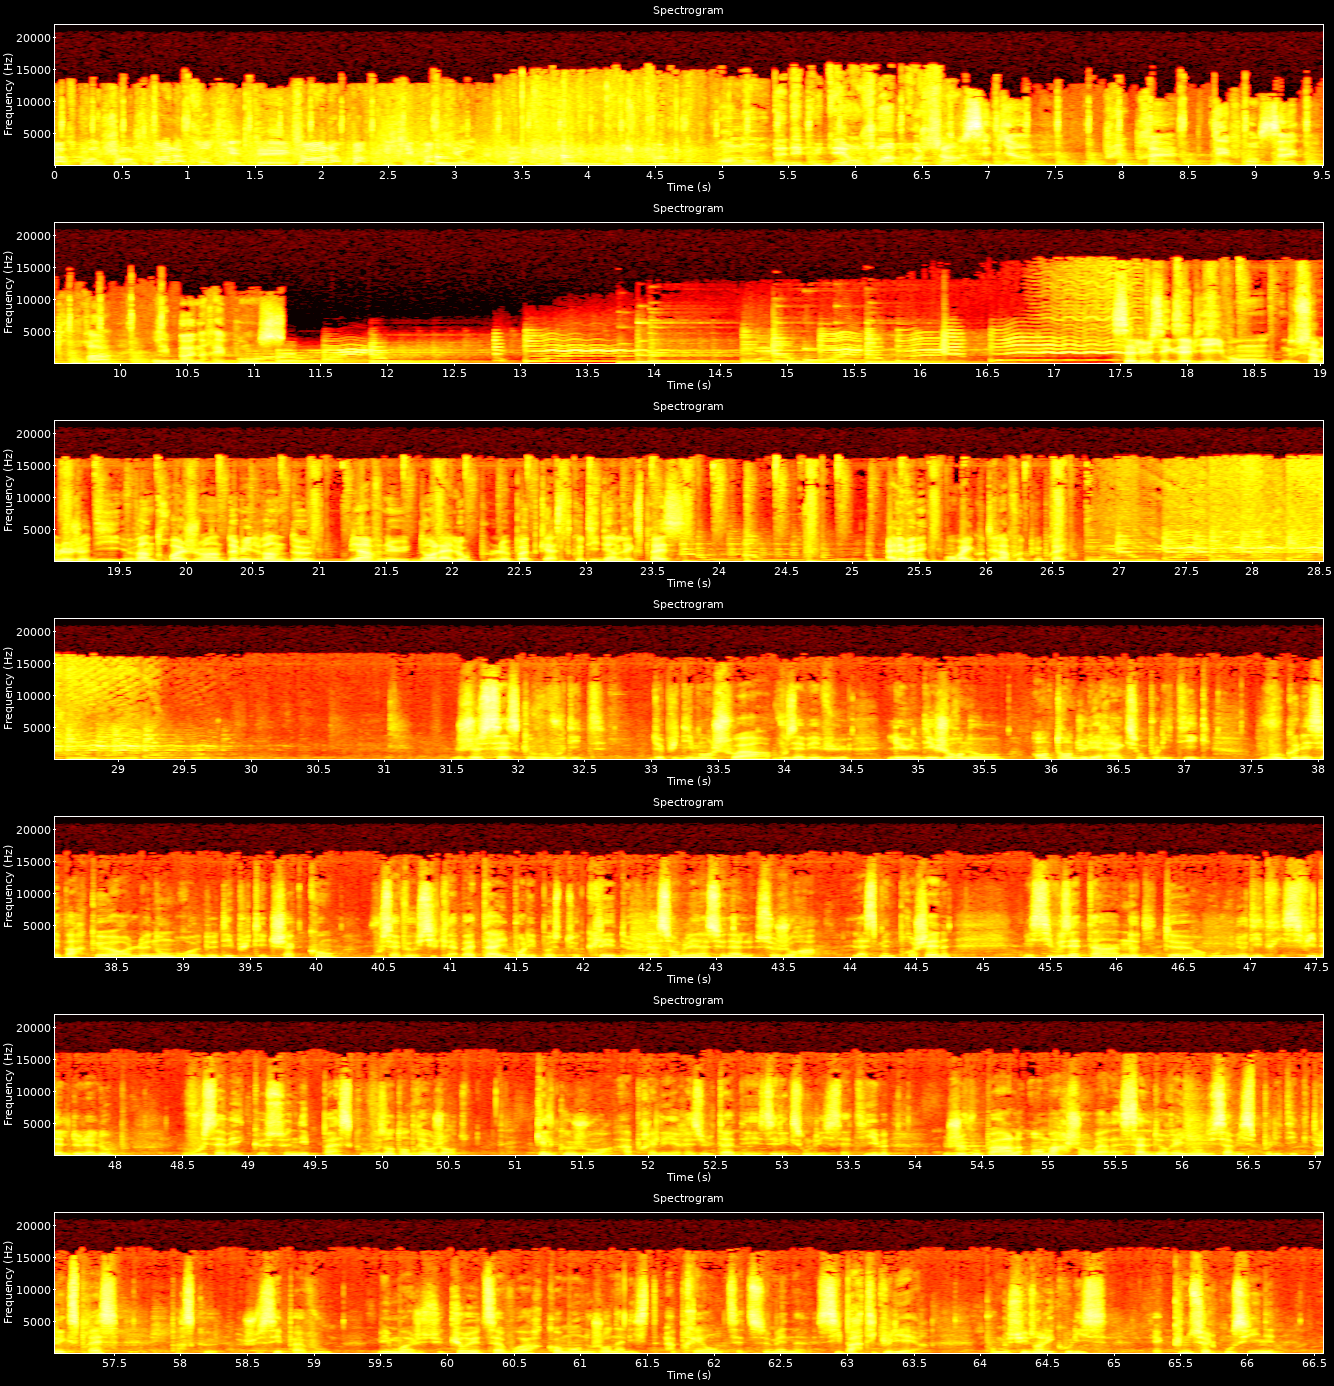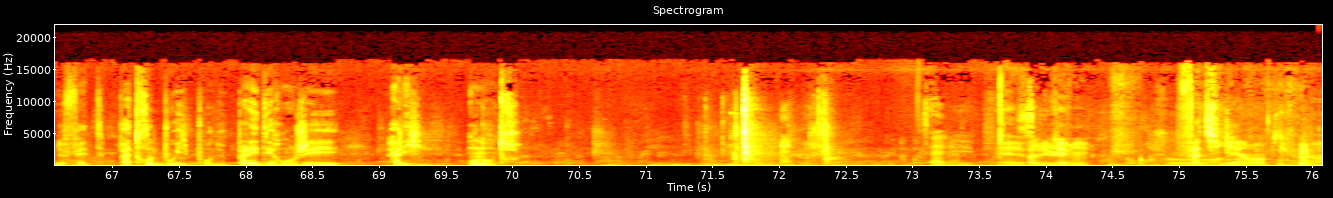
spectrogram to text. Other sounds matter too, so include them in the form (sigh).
parce qu'on ne change pas la société sans la participation du peuple. grand nombre de députés en juin prochain. que c'est bien au plus près des Français qu'on trouvera les bonnes réponses. Salut, c'est Xavier Yvon. Nous sommes le jeudi 23 juin 2022. Bienvenue dans La Loupe, le podcast quotidien de l'Express. Allez, venez, on va écouter l'info de plus près. Je sais ce que vous vous dites. Depuis dimanche soir, vous avez vu les unes des journaux, entendu les réactions politiques, vous connaissez par cœur le nombre de députés de chaque camp, vous savez aussi que la bataille pour les postes clés de l'Assemblée nationale se jouera la semaine prochaine, mais si vous êtes un auditeur ou une auditrice fidèle de la loupe, vous savez que ce n'est pas ce que vous entendrez aujourd'hui. Quelques jours après les résultats des élections législatives, je vous parle en marchant vers la salle de réunion du service politique de l'Express, parce que je ne sais pas vous, mais moi je suis curieux de savoir comment nos journalistes appréhendent cette semaine si particulière. Pour me suivre dans les coulisses, il n'y a qu'une seule consigne, ne faites pas trop de bruit pour ne pas les déranger. Allez, on entre. Salut, Eh, salut Camille. Fatigué non, un petit peu.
